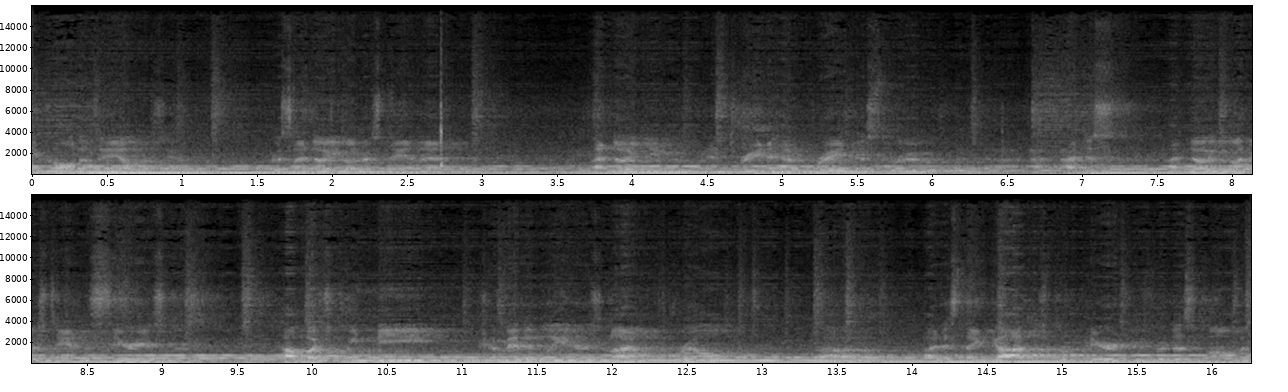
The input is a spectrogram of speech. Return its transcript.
be called into eldership. Chris, I know you understand that. I know you and Trina have prayed this through. I just, I know you understand the seriousness, how much we need committed leaders, and I'm thrilled. Uh, I just think God has prepared you for this moment.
